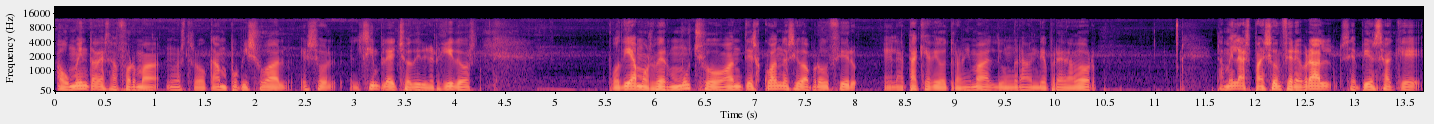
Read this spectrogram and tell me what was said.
aumenta de esa forma nuestro campo visual. Eso, el simple hecho de ir erguidos. Podíamos ver mucho antes cuándo se iba a producir el ataque de otro animal, de un gran depredador. También la expansión cerebral. Se piensa que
